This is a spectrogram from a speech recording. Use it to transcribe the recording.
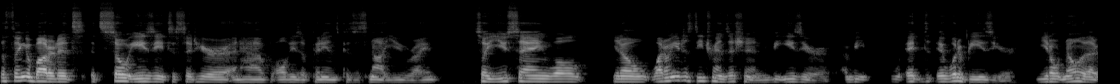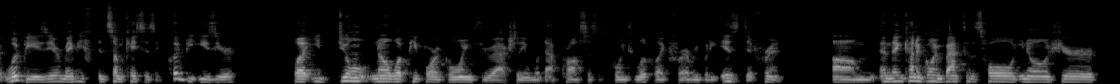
The thing about it it's it's so easy to sit here and have all these opinions because it's not you, right? So you saying, well, you know, why don't you just detransition? It'd be easier. I mean, it it wouldn't be easier. You don't know that it would be easier. Maybe in some cases it could be easier, but you don't know what people are going through actually and what that process is going to look like for everybody is different um, and then kind of going back to this whole you know if you're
